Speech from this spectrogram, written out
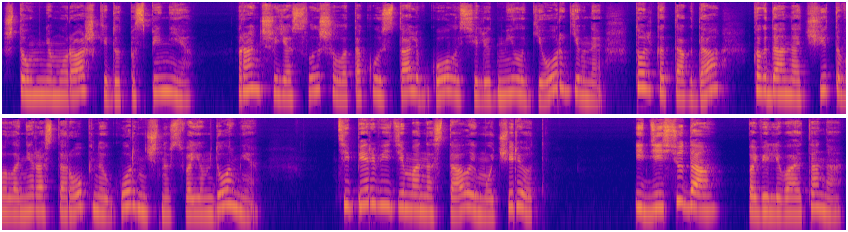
что у меня мурашки идут по спине – Раньше я слышала такую сталь в голосе Людмилы Георгиевны только тогда, когда она читывала нерасторопную горничную в своем доме. Теперь, видимо, настал мой черед. «Иди сюда», – повелевает она,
